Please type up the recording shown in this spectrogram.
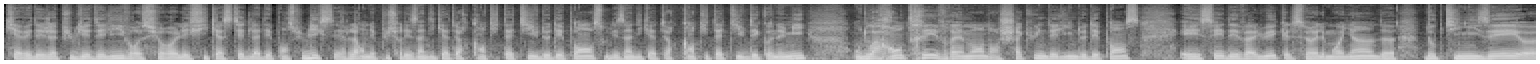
qui avait déjà publié des livres sur l'efficacité de la dépense publique. C'est-à-dire là, on n'est plus sur des indicateurs quantitatifs de dépenses ou des indicateurs quantitatifs d'économie. On doit rentrer vraiment dans chacune des lignes de dépenses et essayer d'évaluer quel serait le moyen d'optimiser euh,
